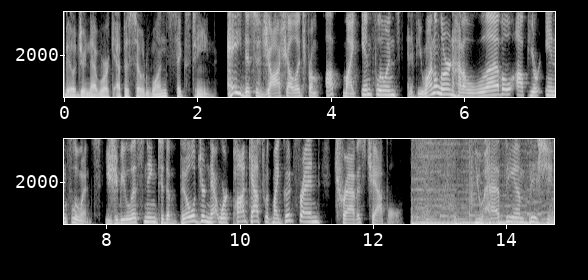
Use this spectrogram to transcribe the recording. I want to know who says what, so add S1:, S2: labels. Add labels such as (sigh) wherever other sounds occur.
S1: Build Your Network, episode 116.
S2: Hey, this is Josh Elledge from Up My Influence. And if you want to learn how to level up your influence, you should be listening to the Build Your Network podcast with my good friend, Travis Chappell.
S3: You have the ambition,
